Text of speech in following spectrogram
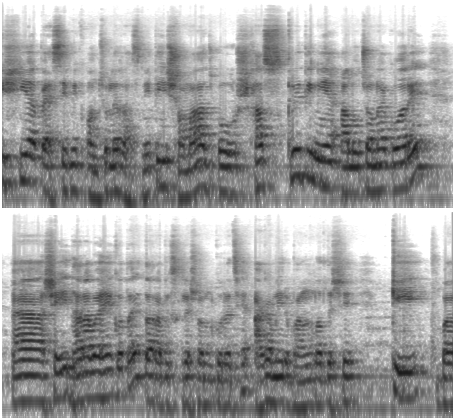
এশিয়া প্যাসিফিক অঞ্চলের রাজনীতি, সমাজ ও সংস্কৃতি নিয়ে আলোচনা করে। সেই ধারাবাহিকতায় তারা বিশ্লেষণ করেছে আগামীর বাংলাদেশে কে বা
